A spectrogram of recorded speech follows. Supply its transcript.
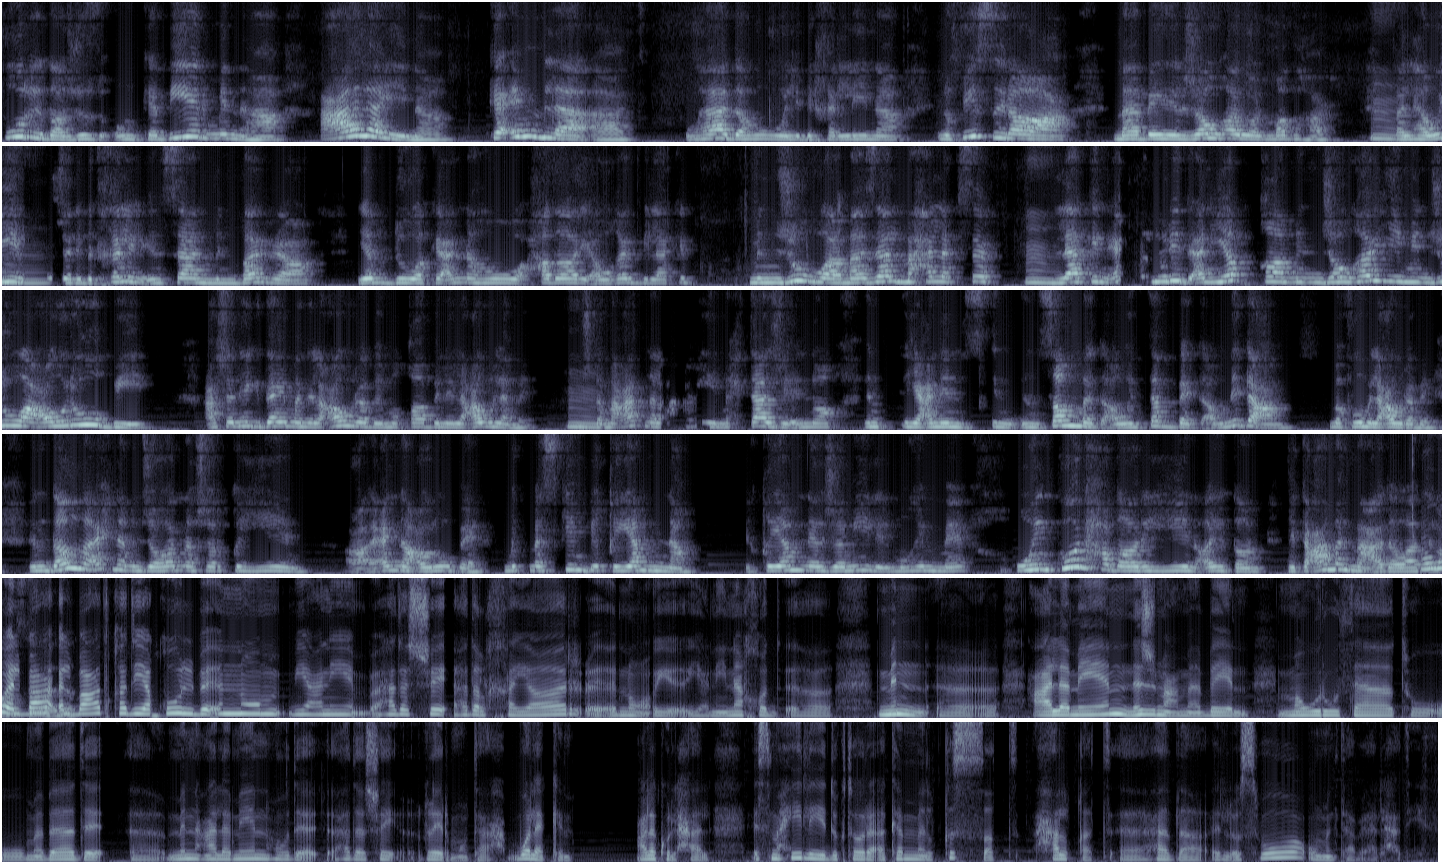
فرض جزء كبير منها علينا كإملاءات. وهذا هو اللي بيخلينا إنه في صراع ما بين الجوهر والمظهر. فالهوية. اللي بتخلي الإنسان من برا يبدو وكأنه حضاري أو غربي لكن من جوا ما زال محلك سر. لكن إحنا نريد أن يبقى من جوهره من جوا عروبي. عشان هيك دائما العوربه مقابل العولمة. مجتمعاتنا العربية محتاجة إنه يعني نصمد أو نثبت أو ندعم مفهوم العوربه نضلنا إحنا من جوهرنا شرقيين عندنا عروبة متمسكين بقيمنا قيمنا الجميله المهمة ونكون حضاريين أيضا نتعامل مع أدوات هو البعض البعض قد يقول بأنه يعني هذا الشيء هذا الخيار إنه يعني ناخذ آه، من آه، عالمين نجمع ما بين موروثات ومبادئ آه، من عالمين هو هذا شيء غير متاح. ولكن على كل حال. اسمحي لي دكتورة أكمل قصة حلقة آه، هذا الأسبوع ومنتابع الحديث.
